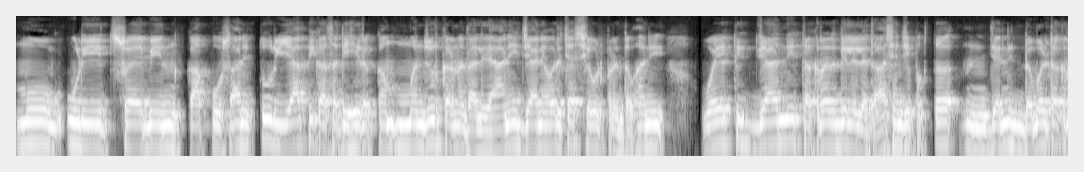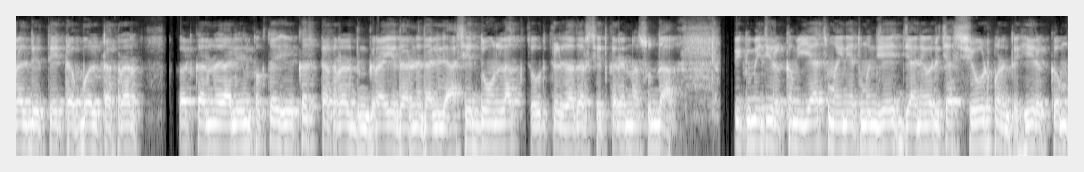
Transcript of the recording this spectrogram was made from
मूग उडीद सोयाबीन कापूस आणि तूर या पिकासाठी ही रक्कम मंजूर करण्यात आलेली आहे आणि जानेवारीच्या शेवटपर्यंत आणि वैयक्तिक ज्यांनी तक्रार दिलेल्या आहेत अशांची फक्त ज्यांनी डबल तक्रार दिली ते डबल तक्रार कट करण्यात आली आणि फक्त एकच तक्रार ग्राह्य धरण्यात आलेली आहे. असे दोन लाख चौवेचाळीस हजार शेतकऱ्यांना सुद्धा पीक विम्याची रक्कम याच महिन्यात म्हणजे जानेवारीच्या शेवटपर्यंत ही रक्कम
